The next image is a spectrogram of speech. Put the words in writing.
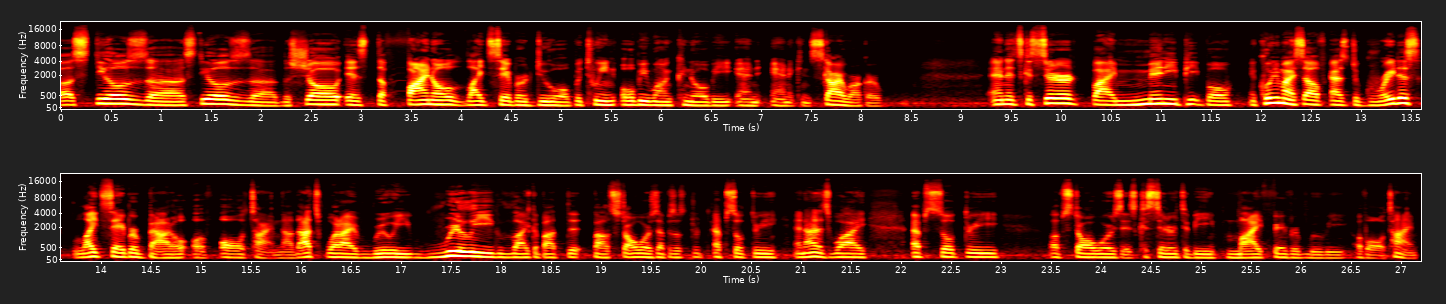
uh, steals uh, steals uh, the show is the final lightsaber duel between Obi Wan Kenobi and Anakin Skywalker. And it's considered by many people, including myself, as the greatest lightsaber battle of all time. Now, that's what I really, really like about the about Star Wars episode th- episode three, and that is why episode three of Star Wars is considered to be my favorite movie of all time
